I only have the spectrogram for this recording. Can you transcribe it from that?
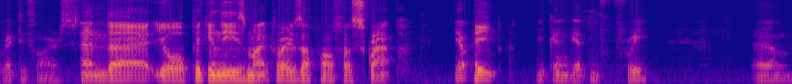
rectifiers. And uh, you're picking these microwaves up off a scrap Yep. heap. You can get them for free. Um,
